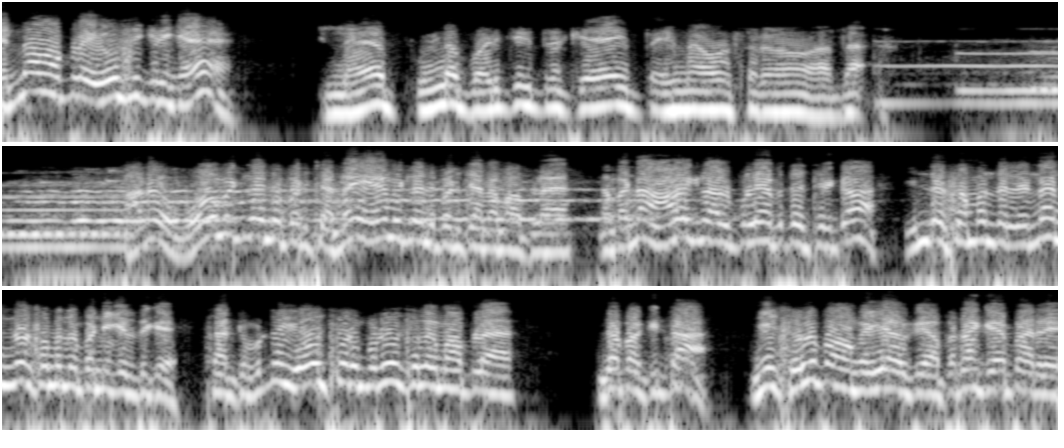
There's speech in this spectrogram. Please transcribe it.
என்ன மாப்பிள்ள யோசிக்கிறீங்க? இல்ல புள்ள படிச்சுக்கிட்டு இருக்கே இப்ப என்ன அவசரம்? அதான். ஆனா ஓ வீட்ல இருந்து படிச்சானா என் வீட்ல இருந்து படிச்சானா மாப்பிள்ள? நம்ம என்ன ஆளுக்கு நாலு பிள்ளைய பத்தி வச்சிருக்கோம் இந்த சம்பந்தம் இல்லைன்னா இன்னொரு சம்பந்தம் பண்ணிக்கிறதுக்கு. சட்டு விட்டு யோசிச்சு முடிவு சொல்லு மாப்பிள்ள. இந்தப்பா கிட்டா நீ சொல்லுப்பா உங்க ஐயாவுக்கு. அப்பதான் கேட்பாரு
